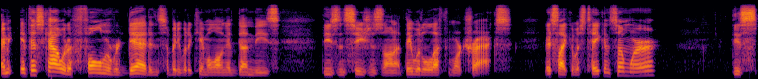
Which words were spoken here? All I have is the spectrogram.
I mean, if this cow would have fallen over dead and somebody would have came along and done these these incisions on it, they would have left more tracks. It's like it was taken somewhere. These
